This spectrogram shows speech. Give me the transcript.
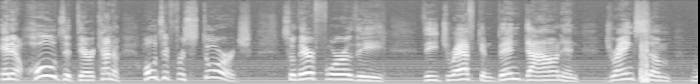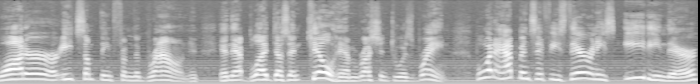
and it holds it there. It kind of holds it for storage. So therefore, the, the giraffe can bend down and drink some water or eat something from the ground, and, and, that blood doesn't kill him, rush into his brain. But what happens if he's there and he's eating there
